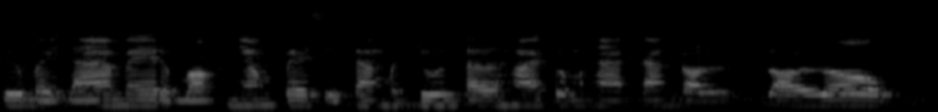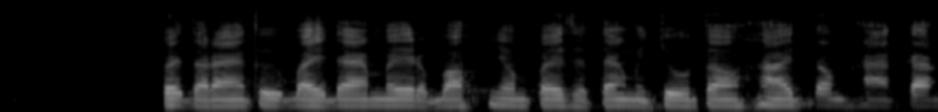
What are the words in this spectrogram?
គឺបៃតាមេរបស់ខ្ញុំពេលស៊ីតាំងបញ្ជូនទៅឲ្យទុំហាកាំងដល់ដល់លោក បេតារាគឺបៃតាមេរបស់ខ្ញុំពេលសតាំងបញ្ជូនទៅហើយតំហាកាំង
